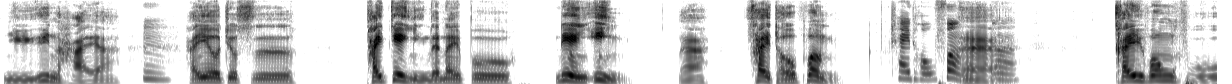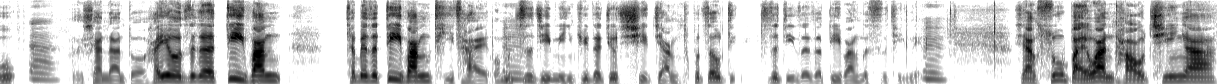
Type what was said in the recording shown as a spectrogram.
女运海》啊，嗯。还有就是拍电影的那一部《恋印》啊，《菜头凤》、《钗头凤，哎嗯开封府》嗯。呃相当多，还有这个地方，特别是地方题材，我们嗯。自己闽剧的就写讲福州地自己这个地方的事情的，嗯。像苏百万讨亲啊、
